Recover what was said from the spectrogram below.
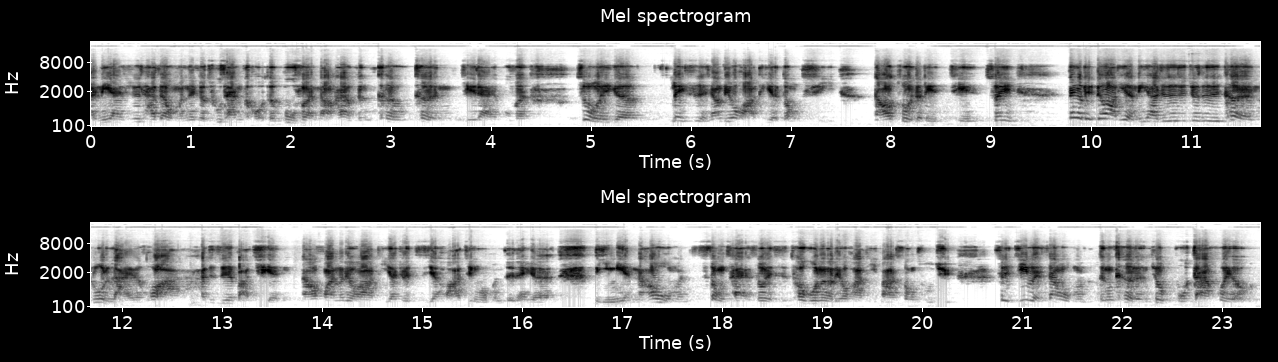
很厉害，就是他在我们那个出餐口的部分，然后还有跟客客人接待的部分，做了一个类似很像溜滑梯的东西，然后做一个连接，所以。那个溜溜滑梯很厉害，就是就是客人如果来的话，他就直接把钱，然后放那溜滑梯，他就直接滑进我们的那个里面。然后我们送菜的时候也是透过那个溜滑梯把它送出去，所以基本上我们跟客人就不大会有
